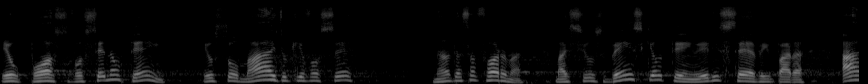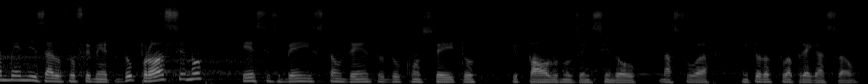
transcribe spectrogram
eu posso, você não tem, eu sou mais do que você. Não dessa forma, mas se os bens que eu tenho, eles servem para amenizar o sofrimento do próximo, esses bens estão dentro do conceito que Paulo nos ensinou na sua, em toda a sua pregação.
